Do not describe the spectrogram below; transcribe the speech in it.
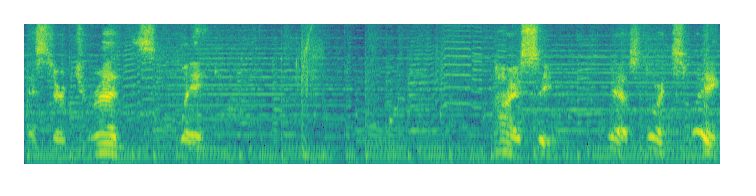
Mr. Dread's wig. Ah, I see. Yes, Dwight's wig.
